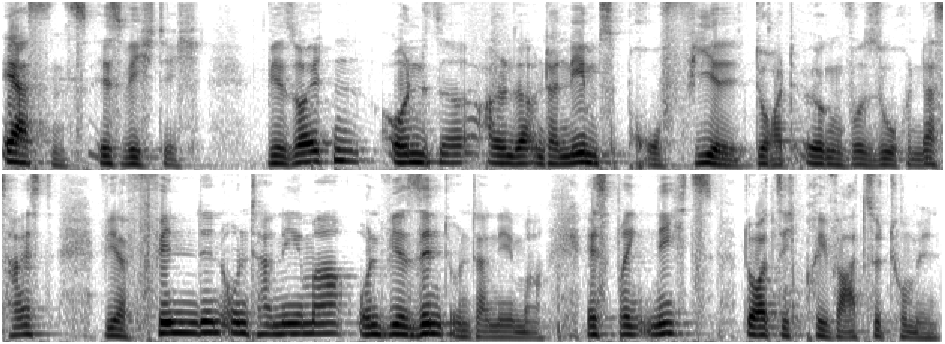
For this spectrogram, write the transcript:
Erstens ist wichtig, wir sollten unser, unser, Unternehmensprofil dort irgendwo suchen. Das heißt, wir finden Unternehmer und wir sind Unternehmer. Es bringt nichts, dort sich privat zu tummeln.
